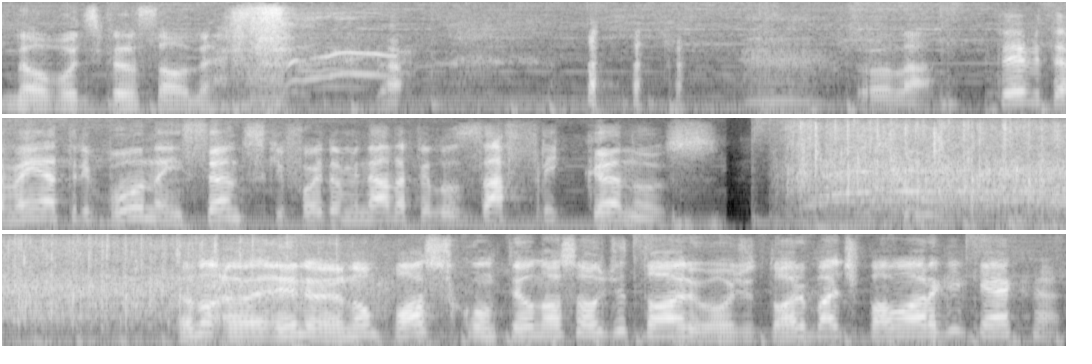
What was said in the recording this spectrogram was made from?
Não, vou dispensar o Neves. Tá. Vamos lá. Teve também a tribuna em Santos, que foi dominada pelos africanos. Eu não, eu, eu não posso conter o nosso auditório. O auditório bate palma a hora que quer, cara.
